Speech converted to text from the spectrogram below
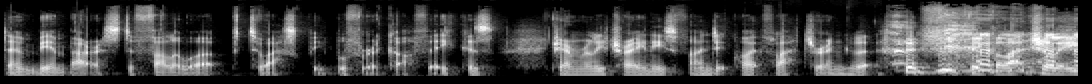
don't be embarrassed to follow up to ask people for a coffee because generally trainees find it quite flattering that people actually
